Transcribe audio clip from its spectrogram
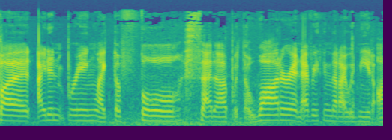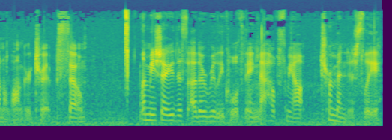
but I didn't bring like the full setup with the water and everything that I would need on a longer trip. So let me show you this other really cool thing that helps me out tremendously.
